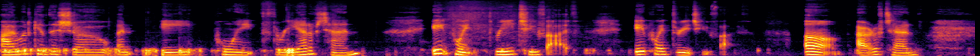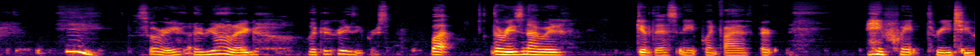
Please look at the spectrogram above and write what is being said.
I would give the show an 8.3 out of 10. 8.325. 8.325. Um, out of 10. Hmm. Sorry, I'm yawning like a crazy person. But the reason I would give this an 8.5 or 8.325,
